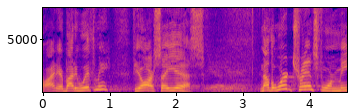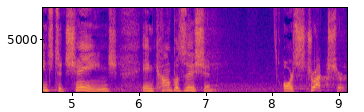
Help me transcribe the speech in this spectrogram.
All right, everybody with me? If you are, say yes. yes. Now, the word transform means to change in composition or structure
